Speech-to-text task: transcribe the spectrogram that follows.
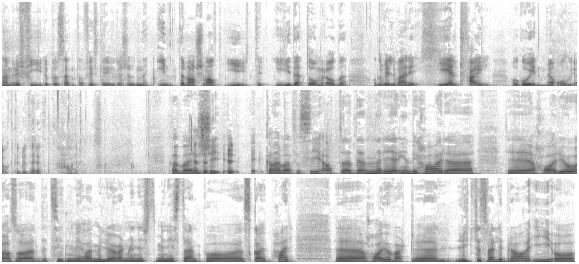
Nærmere 4% av fiskeriressursene internasjonalt gyter i dette området. Og det ville være helt feil å gå inn med oljeaktivitet her. Kan jeg, bare, kan jeg bare få si at eh, den regjeringen vi har, eh, det har jo, altså siden vi har miljøvernministeren på Skype her, eh, har jo vært lyktes veldig bra i å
